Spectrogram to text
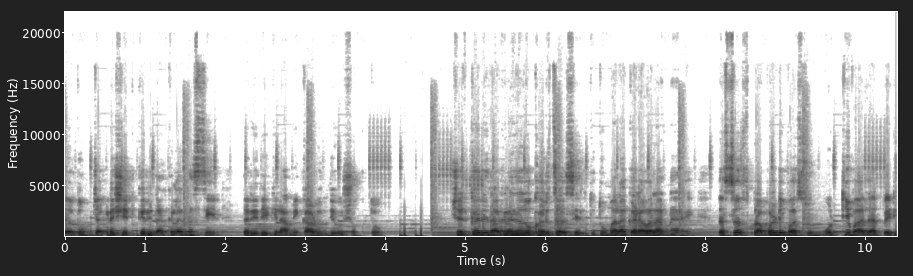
जर तुमच्याकडे शेतकरी दाखला नसेल तरी देखील आम्ही काढून देऊ शकतो. शेतकरी दाखल्याचा जो खर्च असेल तो तुम्हाला करावा लागणार आहे. तसंच प्रॉपर्टीपासून मोठी बाजारपेठ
